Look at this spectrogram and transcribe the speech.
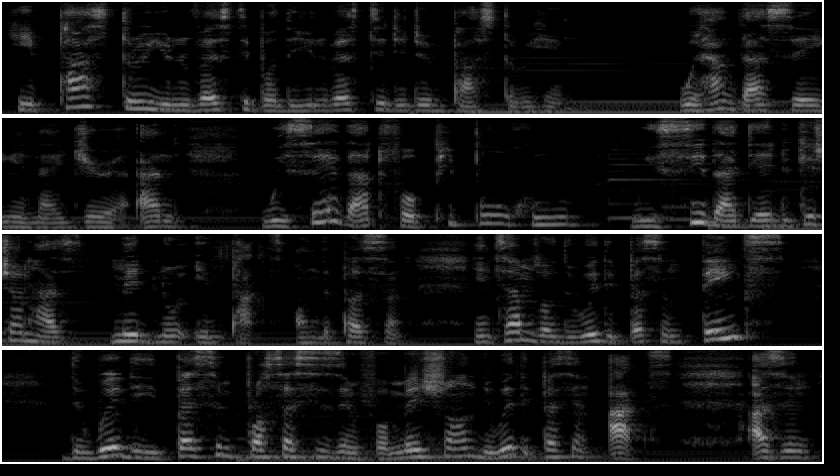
he passed through university, but the university didn't pass through him. We have that saying in Nigeria, and we say that for people who we see that the education has made no impact on the person in terms of the way the person thinks, the way the person processes information, the way the person acts. As in,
